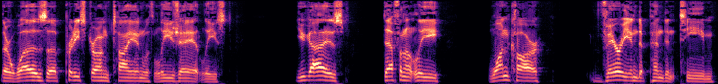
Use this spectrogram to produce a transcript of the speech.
there was a pretty strong tie in with Ligier, at least. You guys definitely one car, very independent team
